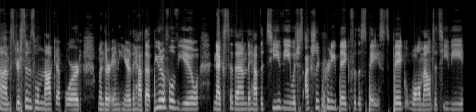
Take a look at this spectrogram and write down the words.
Um, so your Sims will not get bored when they're in here. They have that beautiful view next to them. They have the TV, which is actually pretty big for the space. It's big wall-mounted TV.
